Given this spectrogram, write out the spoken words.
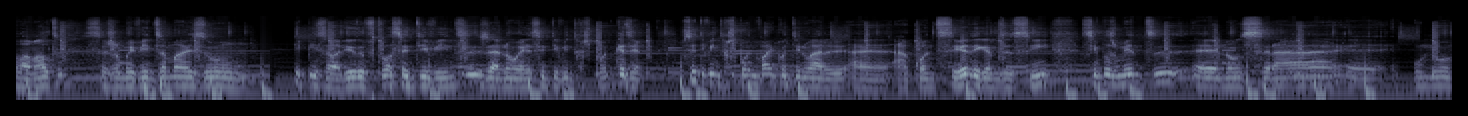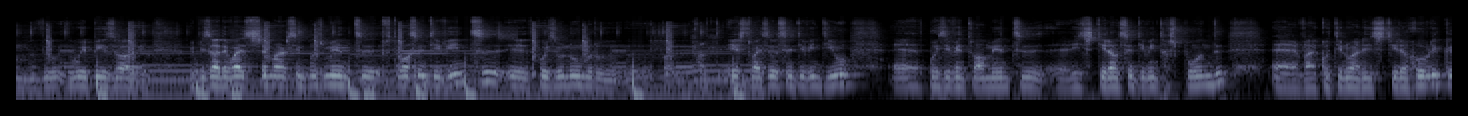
Olá malta, sejam bem-vindos a mais um episódio do Futebol 120. Já não é 120 Responde, quer dizer, o 120 Responde vai continuar a, a acontecer, digamos assim, simplesmente eh, não será eh, o nome do, do episódio. O episódio vai se chamar simplesmente Futebol 120, eh, depois o número, este vai ser o 121 eh, depois, eventualmente, uh, existirão 120 Responde, uh, vai continuar a existir a rúbrica,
